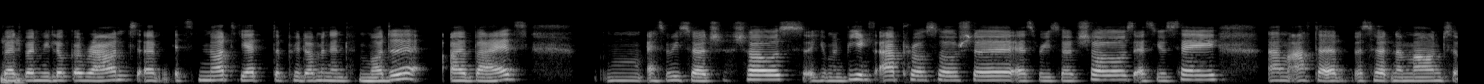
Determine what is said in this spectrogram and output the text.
But mm-hmm. when we look around, um, it's not yet the predominant model, albeit. Um, as research shows, human beings are pro-social. As research shows, as you say, um, after a, a, certain amount,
